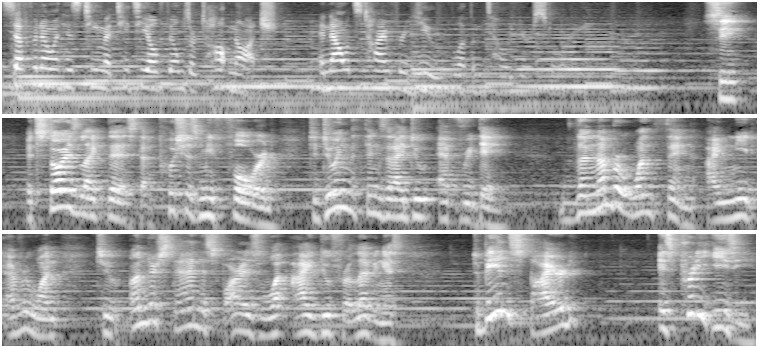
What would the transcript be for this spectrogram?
Stefano and his team at TTL Films are top notch, and now it's time for you to let them tell your story. See, it's stories like this that pushes me forward to doing the things that I do every day. The number one thing I need everyone to understand as far as what I do for a living is to be inspired is pretty easy,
